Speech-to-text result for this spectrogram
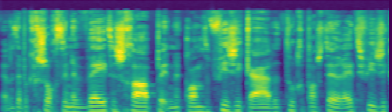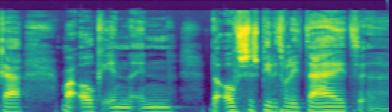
En dat heb ik gezocht in de wetenschap, in de kwantumfysica, de toegepaste theoretische fysica, maar ook in, in de Oosterse spiritualiteit, uh,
